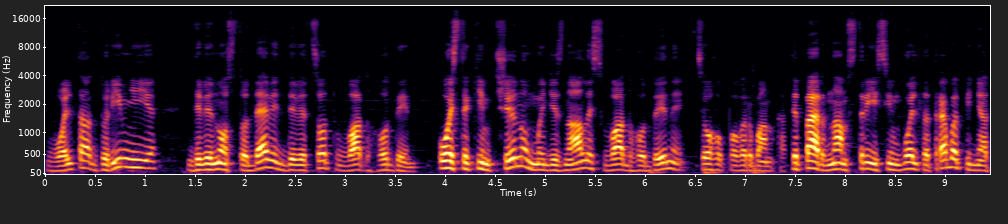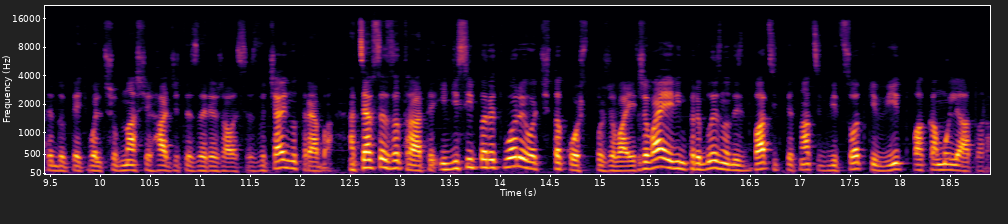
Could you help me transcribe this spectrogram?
вольта дорівнює 99 900 Вт годин. Ось таким чином ми дізнались Вт години цього павербанка. Тепер нам з 3,7 вольта треба підняти до 5 вольт, щоб наші гаджети заряджалися. Звичайно, треба. А це все затрати. І DC перетворювач також споживає. Споживає він приблизно десь 20-15% від акумулятора.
